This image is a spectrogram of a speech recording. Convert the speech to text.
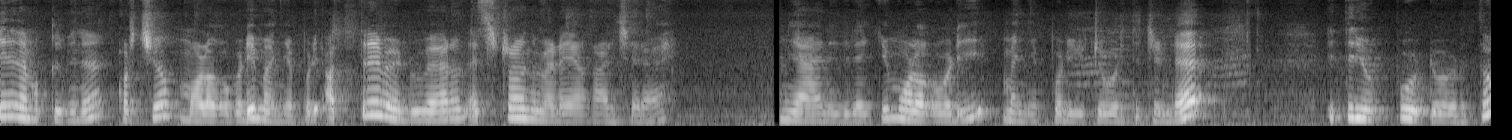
ഇനി നമുക്കിതിന് കുറച്ച് മുളക് പൊടി മഞ്ഞൾപ്പൊടി അത്രേ വേണ്ടൂ. വേറെ എക്സ്ട്രാ ഒന്നും വേണ്ട ഞാൻ കാണിച്ചു തരാവേ. ഞാനിതിലേക്ക് മുളക് പൊടി മഞ്ഞൾപ്പൊടി ഇട്ട് കൊടുത്തിട്ടുണ്ട്. ഇത്തിരി ഉപ്പ് ഇട്ട് കൊടുത്തു.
